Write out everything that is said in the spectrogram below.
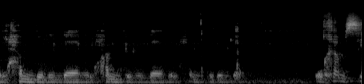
الحمد لله الحمد لله الحمد لله. و50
